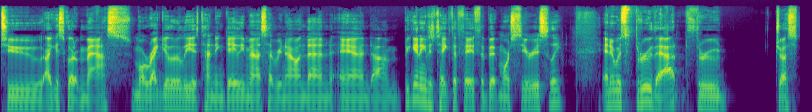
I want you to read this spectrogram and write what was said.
to, I guess, go to mass more regularly, attending daily mass every now and then, and um, beginning to take the faith a bit more seriously. And it was through that, through just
